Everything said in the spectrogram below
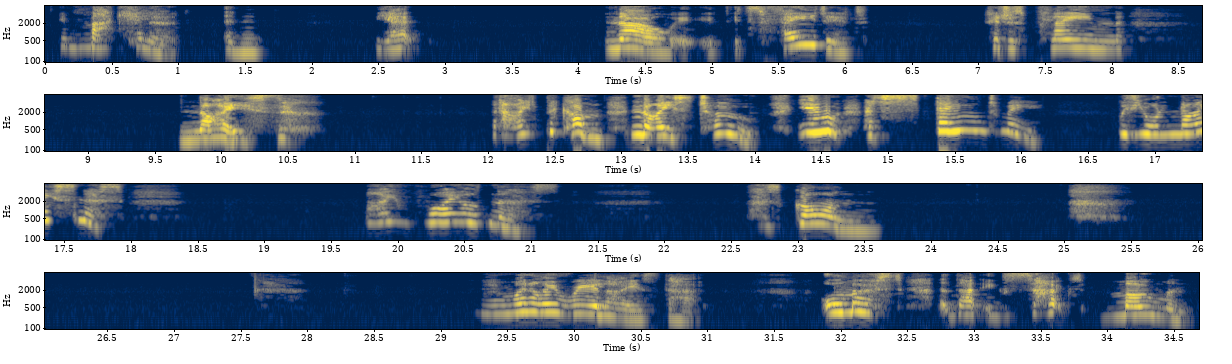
immaculate and yet now it, it's faded to just plain nice. I'd become nice too. You had stained me with your niceness. My wildness has gone. And when I realised that, almost at that exact moment,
